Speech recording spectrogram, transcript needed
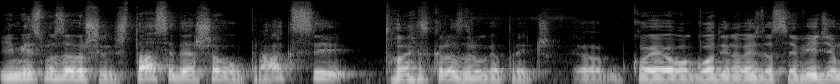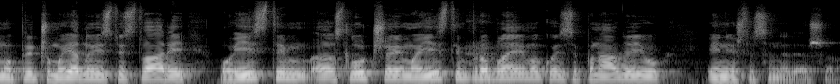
I mi smo završili. Šta se dešava u praksi, to je skroz druga priča. Uh, koja je ovo godina već da se viđamo, pričamo o jednoj istoj stvari, o istim uh, slučajima, istim problemima koji se ponavljaju i ništa se ne dešava.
